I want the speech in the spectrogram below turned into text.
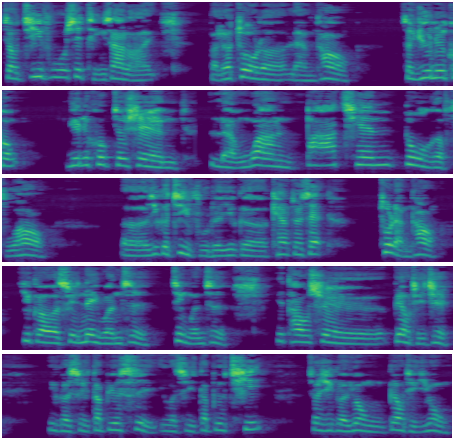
就几乎是停下来，把它做了两套，这 Unicode，Unicode 就是两万八千多个符号，呃，一个字符的一个 character set，做两套，一个是内文字。进文字一套是标题字，一个是 W 四，一个是 W 七，这一个用标题用，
